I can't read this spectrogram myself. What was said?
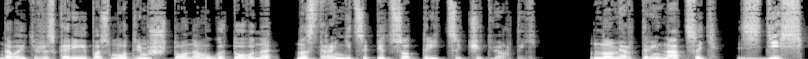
Давайте же скорее посмотрим, что нам уготовано на странице 534. Номер 13 здесь.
